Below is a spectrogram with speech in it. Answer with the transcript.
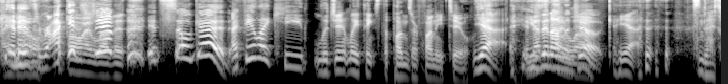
I and his rocket Oh, I ship love it. it's so good I feel like he legitimately thinks the puns are funny too. yeah, he's in on I the love. joke. Yeah. It's nice.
